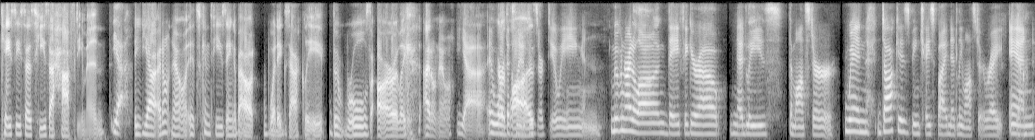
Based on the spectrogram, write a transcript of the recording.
Casey says he's a half demon. Yeah. Yeah, I don't know. It's confusing about what exactly the rules are. Like, I don't know. Yeah. And what the. Clantons are doing and moving right along, they figure out Nedley's the monster. When Doc is being chased by Nedley Monster, right? And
